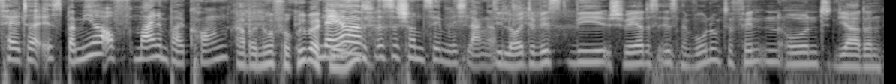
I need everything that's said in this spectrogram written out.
Zelter ist, bei mir auf meinem Balkon. Aber nur vorübergehend. Naja, das ist schon ziemlich lange. die Leute wissen, wie schwer das ist, eine Wohnung zu finden. Und ja, dann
